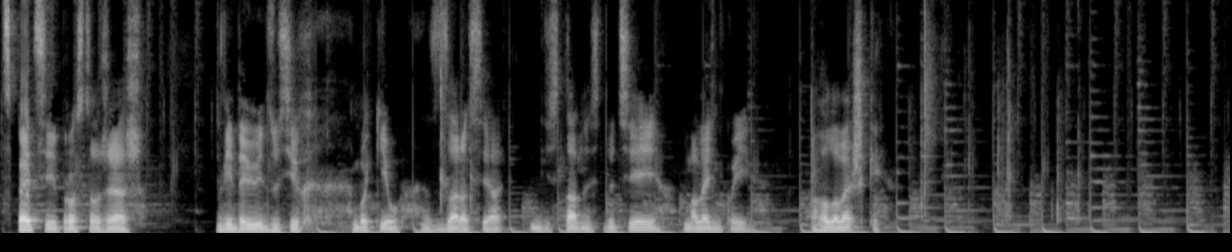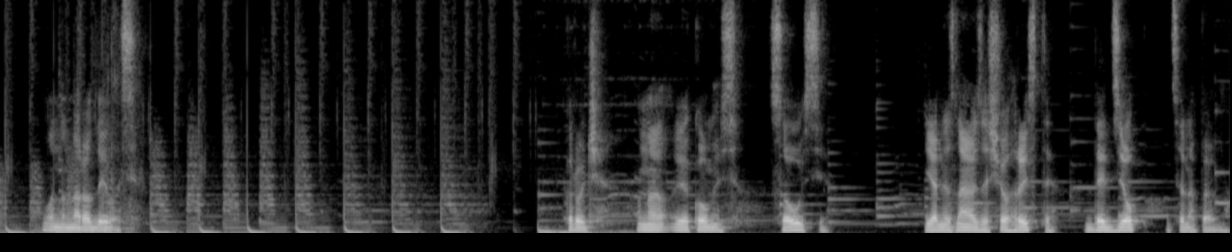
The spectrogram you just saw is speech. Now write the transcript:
спеції просто вже аж віддають з усіх боків. Зараз я дістанусь до цієї маленької головешки. Вона народилась. Коротше, вона в якомусь соусі. Я не знаю за що гристи. Де дзьоб, це напевно.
